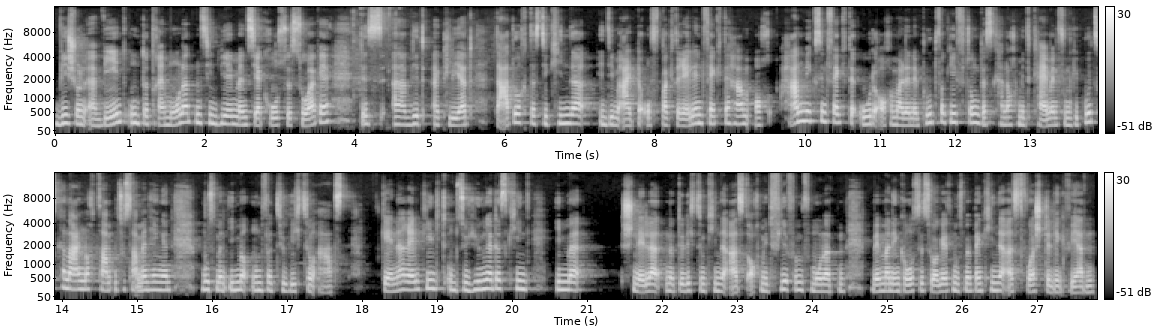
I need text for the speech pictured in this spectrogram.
Wie schon erwähnt, unter drei Monaten sind wir immer in sehr große Sorge. Das äh, wird erklärt dadurch, dass die Kinder in dem Alter oft bakterielle Infekte haben, auch Harnwegsinfekte oder auch einmal eine Blutvergiftung. Das kann auch mit Keimen vom Geburtskanal noch zusammenhängen, muss man immer unverzüglich zum Arzt. Generell gilt, umso jünger das Kind, immer schneller natürlich zum Kinderarzt, auch mit vier, fünf Monaten. Wenn man in große Sorge ist, muss man beim Kinderarzt vorstellig werden.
